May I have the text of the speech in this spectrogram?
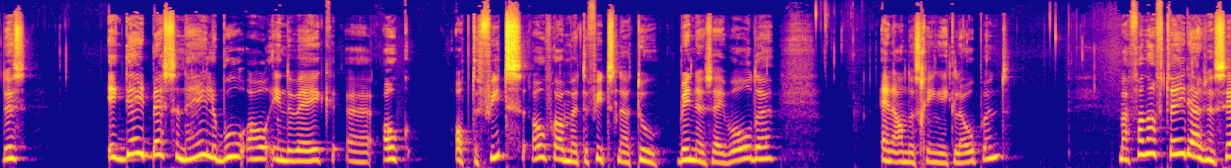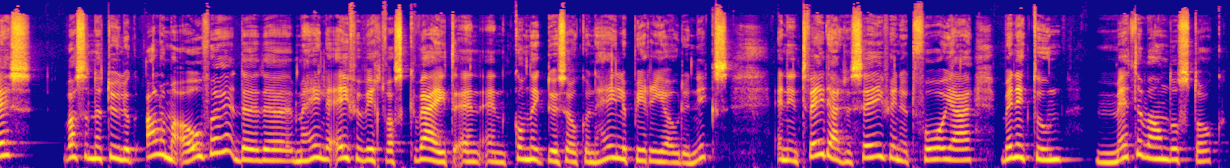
Dus ik deed best een heleboel al in de week. Uh, ook op de fiets. Overal met de fiets naartoe. Binnen Zeewolde. En anders ging ik lopend. Maar vanaf 2006 was het natuurlijk allemaal over. De, de, mijn hele evenwicht was kwijt. En, en kon ik dus ook een hele periode niks. En in 2007, in het voorjaar, ben ik toen met de wandelstok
